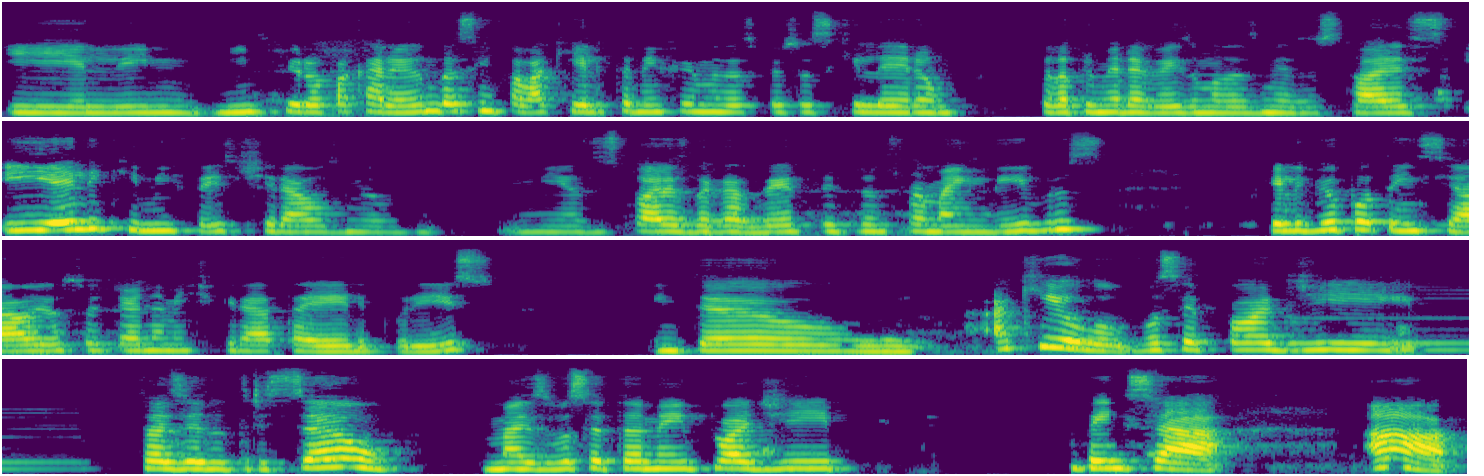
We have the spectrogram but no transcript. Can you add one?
E ele me inspirou pra caramba, assim, falar que ele também foi uma das pessoas que leram pela primeira vez uma das minhas histórias. E ele que me fez tirar os meus, minhas histórias da gaveta e transformar em livros. Porque ele viu o potencial e eu sou eternamente grata a ele por isso. Então, aquilo, você pode fazer nutrição, mas você também pode pensar, ah,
